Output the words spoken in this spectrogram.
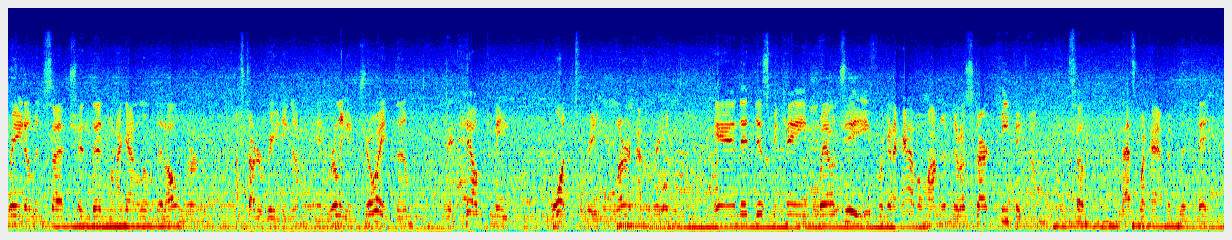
read them and such. And then when I got a little bit older, I started reading them and really enjoyed them. It helped me want to read and learn how to read. And it just became, well, gee, if we're going to have them, I'm going to start keeping them. And so that's what happened with me.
